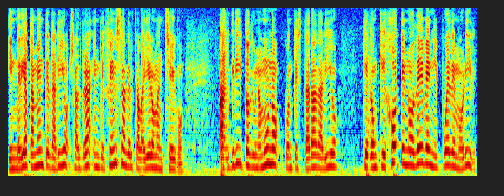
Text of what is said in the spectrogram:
Inmediatamente Darío saldrá en defensa del caballero manchego. Al grito de Unamuno contestará Darío que Don Quijote no debe ni puede morir,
